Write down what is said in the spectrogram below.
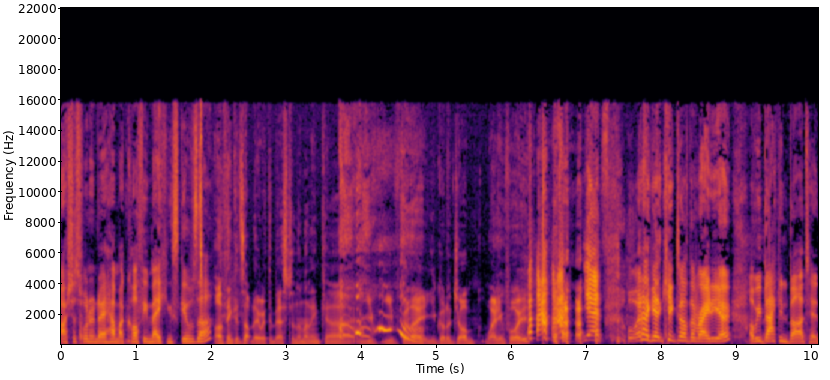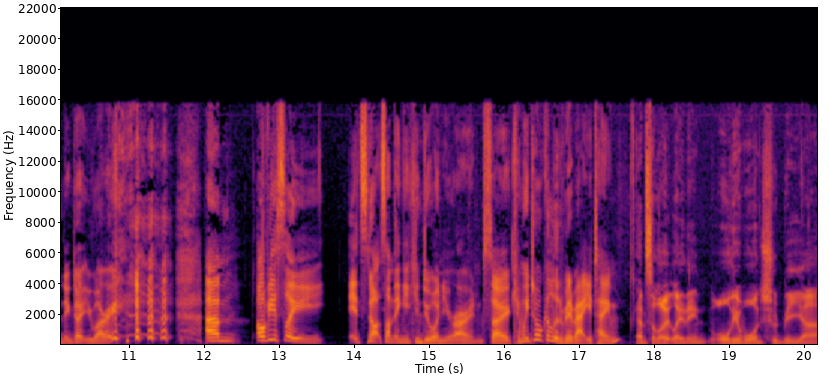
I just want to know how my coffee making skills are. I think it's up there with the best of them. I think uh, you've, you've, got a you've got a job waiting for you. yes. Well, when I get kicked off the radio, I'll be back in bartending. Don't you worry. um, obviously, it's not something you can do on your own. So, can we talk a little bit about your team? Absolutely. The, all the awards should be uh,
